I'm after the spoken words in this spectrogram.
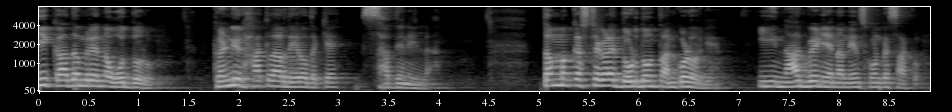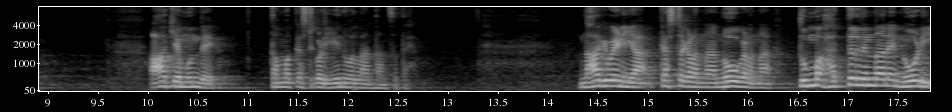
ಈ ಕಾದಂಬರಿಯನ್ನು ಓದ್ದೋರು ಕಣ್ಣೀರು ಹಾಕಲಾರದೆ ಇರೋದಕ್ಕೆ ಸಾಧ್ಯನೇ ಇಲ್ಲ. ತಮ್ಮ ಕಷ್ಟಗಳೇ ದೊಡ್ಡದು ಅಂತ ಅಂದ್ಕೊಳ್ಳೋರಿಗೆ ಈ ನಾಗಬೇಣಿಯನ್ನು ನೆನೆಸ್ಕೊಂಡ್ರೆ ಸಾಕು. ಆಕೆ ಮುಂದೆ ತಮ್ಮ ಕಷ್ಟಗಳು ಏನೂ ಅಲ್ಲ ಅಂತ ಅನಿಸುತ್ತೆ. ನಾಗವೇಣಿಯ ಕಷ್ಟಗಳನ್ನು, ನೋವುಗಳನ್ನು ತುಂಬ ಹತ್ತಿರದಿಂದಾನೇ ನೋಡಿ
